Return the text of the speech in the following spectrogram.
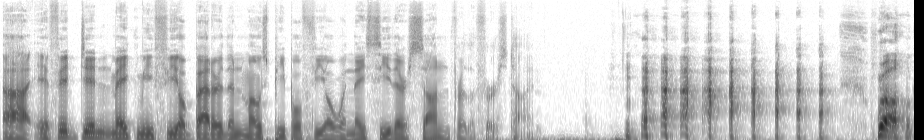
uh, if it didn't make me feel better than most people feel when they see their son for the first time. well,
